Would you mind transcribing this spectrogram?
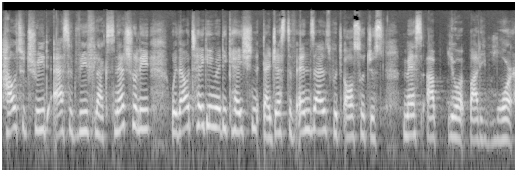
how to treat acid reflux naturally without taking medication, digestive enzymes, which also just mess up your body more.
